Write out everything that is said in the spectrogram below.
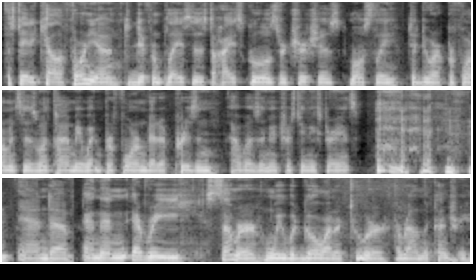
the state of California to different places, to high schools or churches mostly, to do our performances. One time we went and performed at a prison. That was an interesting experience. and uh, and then every summer we would go on a tour around the country.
